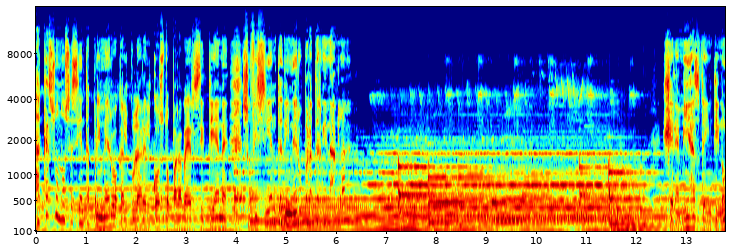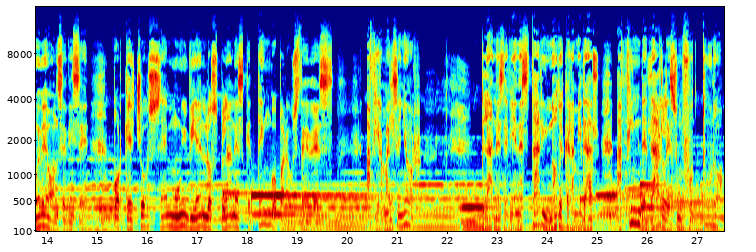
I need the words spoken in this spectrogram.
¿Acaso no se sienta primero a calcular el costo para ver si tiene suficiente dinero para terminarla? Jeremías 29:11 dice, porque yo sé muy bien los planes que tengo para ustedes, afirma el Señor, planes de bienestar y no de calamidad, a fin de darles un futuro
